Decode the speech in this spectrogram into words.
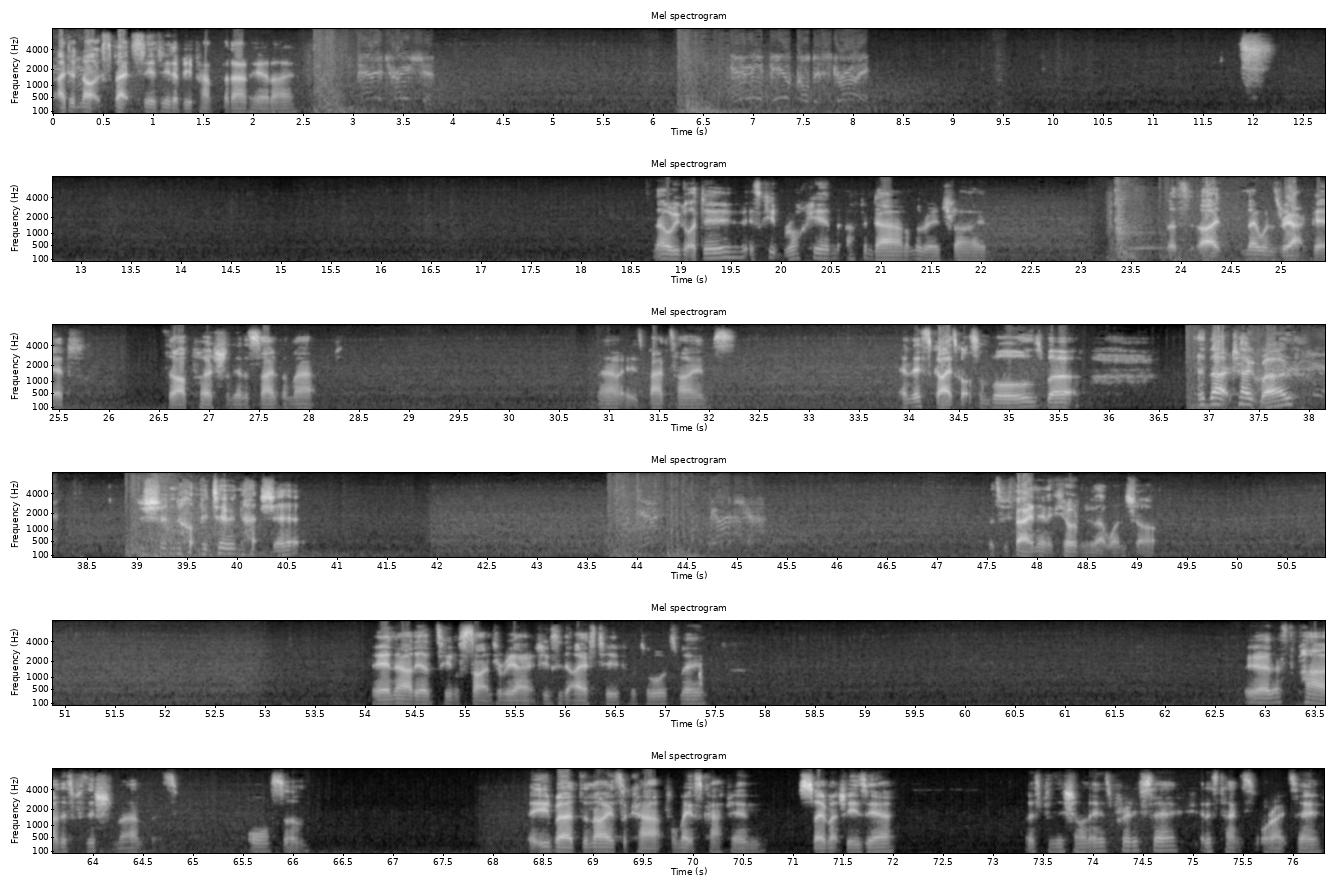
I did not expect to see a GW Panther down here though. penetration. Enemy vehicle destroyed. Now all we got to do is keep rocking up and down on the ridge line. That's like no one's reacted to our push on the other side of the map. Now it is bad times. And this guy's got some balls, but in that tank man, you should not be doing that shit. But to be fair, he nearly killed me with that one shot. Yeah, now the other team is starting to react. You can see the IS2 coming towards me. Yeah, that's the power of this position, man. It's awesome. It either denies the cap or makes capping so much easier. This position is pretty sick, and this tank's alright too.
